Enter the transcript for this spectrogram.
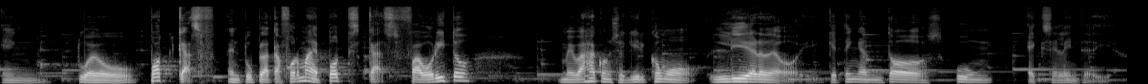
en tu podcast, en tu plataforma de podcast favorito. Me vas a conseguir como líder de hoy. Que tengan todos un excelente día.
